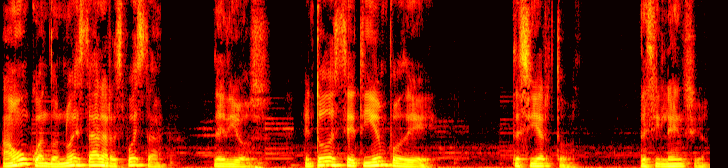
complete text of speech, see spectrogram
aun cuando no está la respuesta de Dios, en todo este tiempo de desierto, de silencio,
